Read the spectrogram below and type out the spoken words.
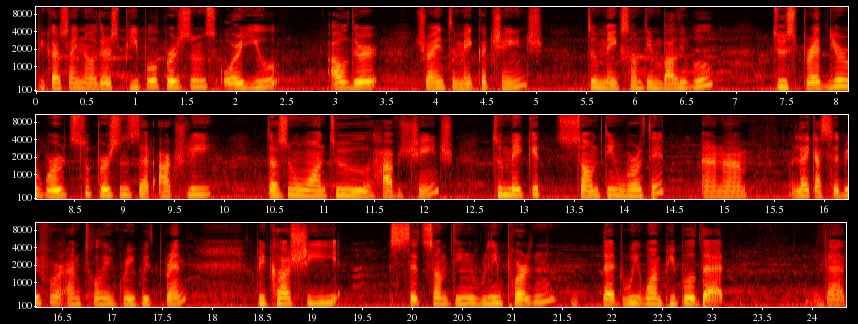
because I know there's people, persons, or you out there trying to make a change, to make something valuable, to spread your words to persons that actually doesn't want to have change, to make it something worth it. And um, like I said before, I'm totally agree with Brent because she said something really important that we want people that that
